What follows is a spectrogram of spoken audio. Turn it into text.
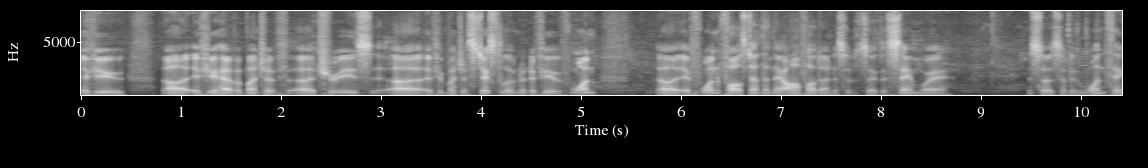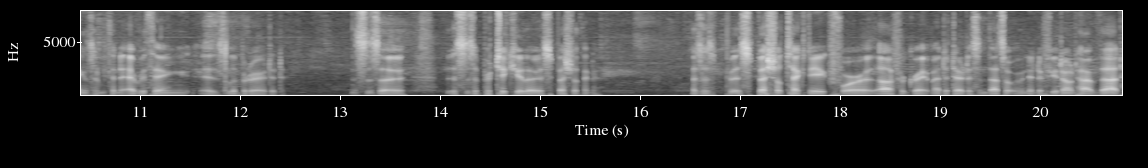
if you uh, if you have a bunch of uh, trees, uh, if you have a bunch of sticks it, if you if one uh, if one falls down, then they all fall down. It's like the same way. So sort of one thing, something, everything is liberated. This is a this is a particular special thing. It's a, sp special technique for uh, for great meditators, and that's what we need. If you don't have that,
